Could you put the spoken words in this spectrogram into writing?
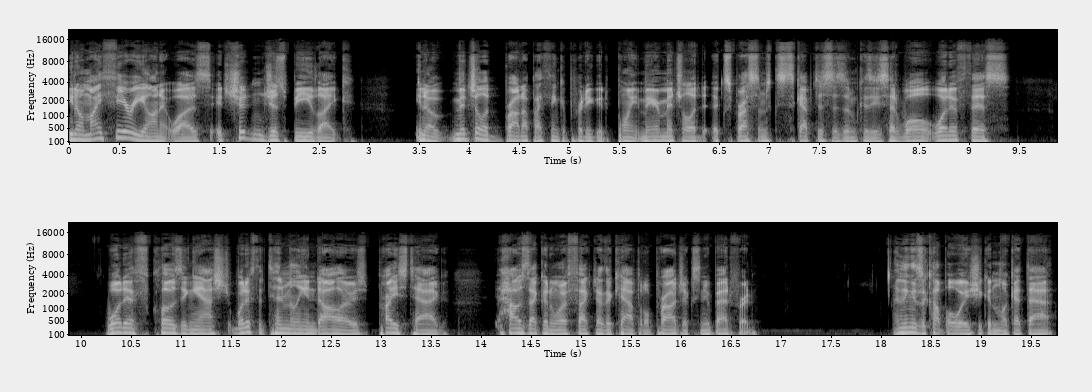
you know my theory on it was it shouldn't just be like you know, Mitchell had brought up, I think, a pretty good point. Mayor Mitchell had expressed some skepticism because he said, well, what if this, what if closing Ash, what if the $10 million price tag, how's that going to affect other capital projects in New Bedford? I think there's a couple ways you can look at that.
